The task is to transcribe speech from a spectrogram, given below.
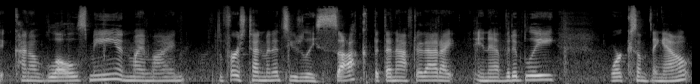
it kind of lulls me in my mind. The first 10 minutes usually suck, but then after that, I inevitably work something out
